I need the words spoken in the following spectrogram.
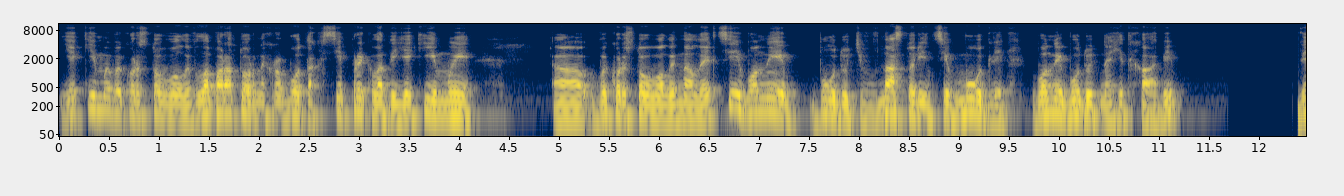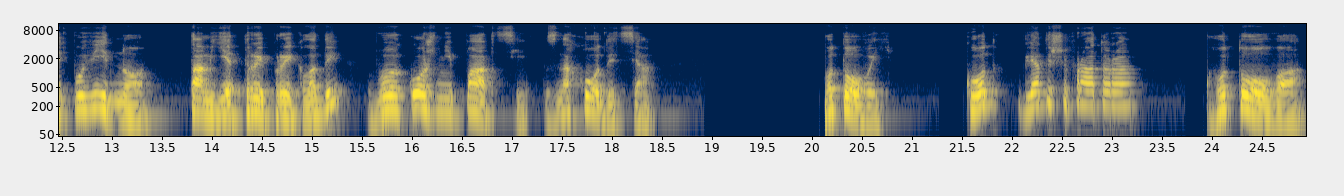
які ми використовували в лабораторних роботах, всі приклади, які ми е, використовували на лекції, вони будуть на сторінці в Moodle, вони будуть на GitHub. Відповідно, там є три приклади. В кожній папці знаходиться готовий код для дешифратора, готова,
